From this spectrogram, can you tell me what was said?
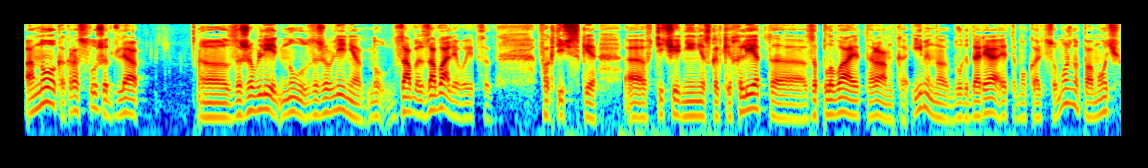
оно как раз служит для заживление, ну, заживление ну, заваливается фактически в течение нескольких лет, заплывает ранка. Именно благодаря этому кольцу можно помочь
